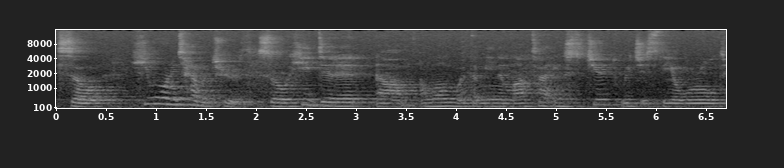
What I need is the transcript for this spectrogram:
So he wanted to have a truth. So he did it um, along with the Minamata Institute, which is the world,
